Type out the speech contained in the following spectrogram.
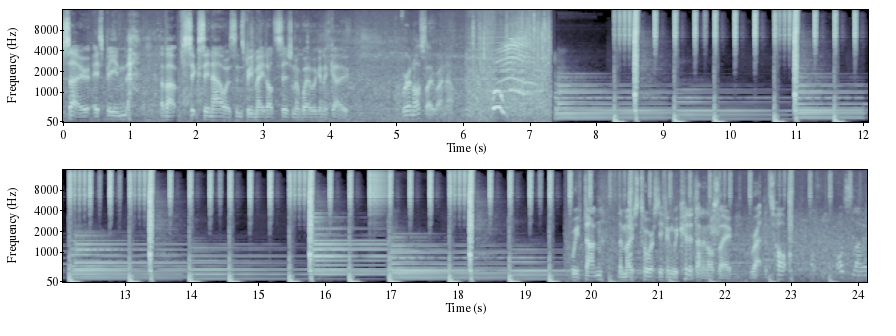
So it's been about 16 hours since we made our decision of where we're going to go. We're in Oslo right now. We've done the most touristy thing we could have done in Oslo. We're at the top of the Oslo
